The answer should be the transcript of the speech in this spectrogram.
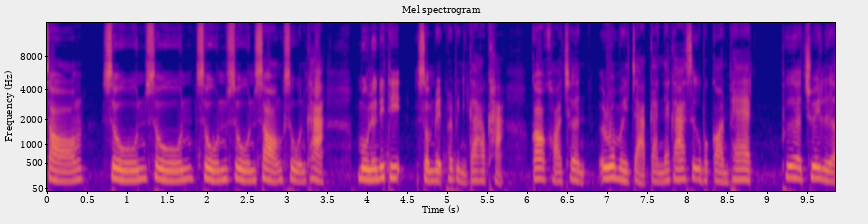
2000020 ค่ะ มูลนิธิสมเด็จพระปิ่นเกล้าค่ะ ก็ขอเชิญร่วมบริจาคกกันนะคะ ซื้ออุปกรณ์แพทย์เพื่อช่วยเหลือ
